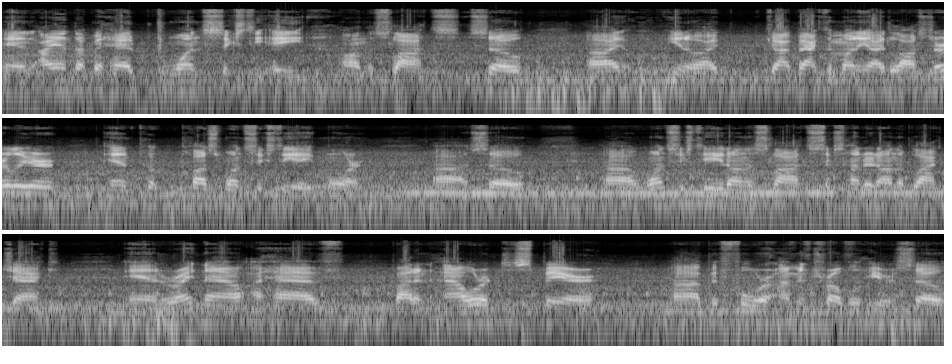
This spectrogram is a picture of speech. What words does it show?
and I end up ahead 168 on the slots. So, uh, you know, I got back the money I'd lost earlier and put plus 168 more. Uh, so, uh, 168 on the slots, 600 on the blackjack, and right now I have about an hour to spare uh, before I'm in trouble here. So,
